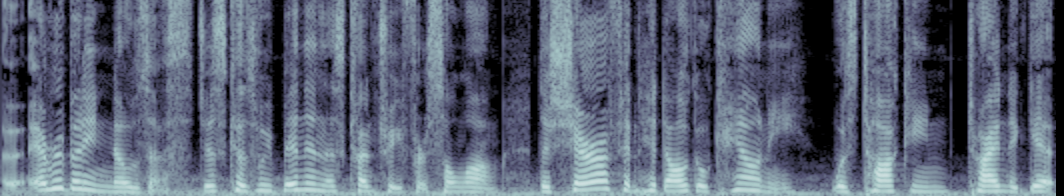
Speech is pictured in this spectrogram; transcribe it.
uh, everybody knows us, just because we've been in this country for so long, the sheriff in Hidalgo County was talking, trying to get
